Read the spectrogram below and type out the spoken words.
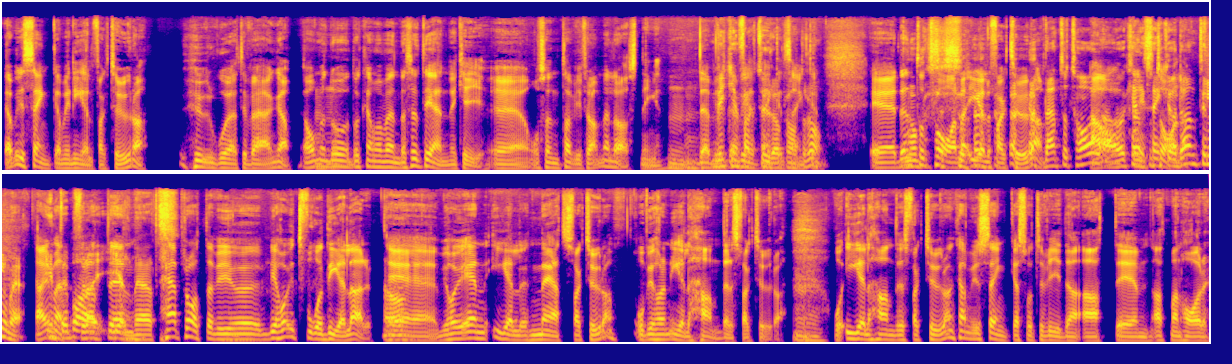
jag vill sänka min elfaktura. Hur går jag tillväga? Ja, men då, då kan man vända sig till Energi eh, och sen tar vi fram en lösning. Där vi, Vilken där faktura pratar du om? Eh, den totala elfakturan. Den totala? Ja, Okej, den sänker jag den till och med? Jajamän, inte bara att, eh, elnät? Här pratar vi ju, vi har ju två delar. Ja. Eh, vi har ju en elnätsfaktura och vi har en elhandelsfaktura. Mm. Och elhandelsfakturan kan vi ju sänka så tillvida att, att man har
